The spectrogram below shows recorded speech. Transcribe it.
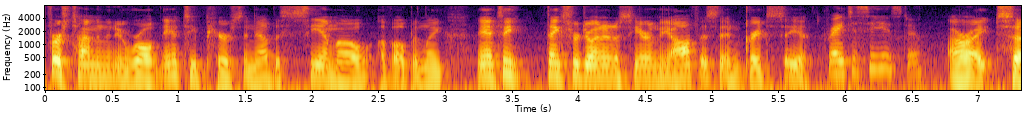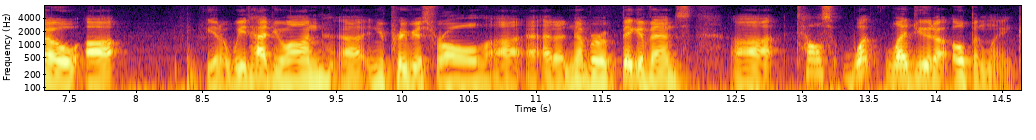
first time in the new role, Nancy Pearson, now the CMO of OpenLink. Nancy, thanks for joining us here in the office, and great to see you. Great to see you, Stu. All right, so uh, you know, we'd had you on uh, in your previous role uh, at a number of big events. Uh, tell us what led you to OpenLink?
